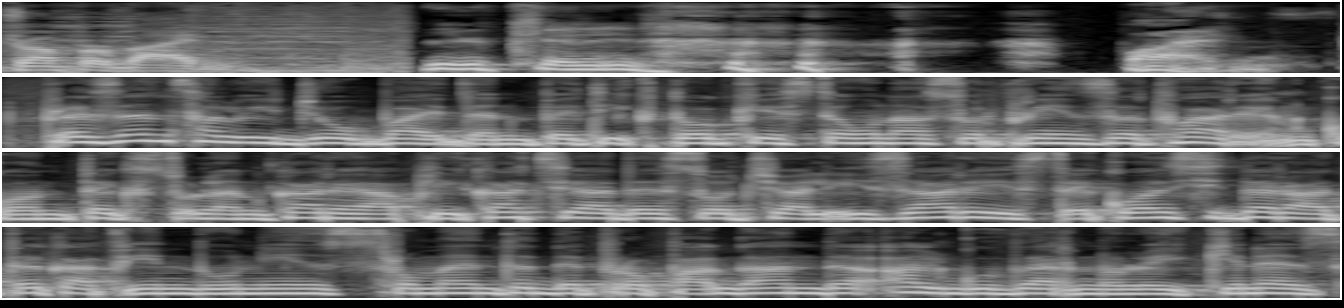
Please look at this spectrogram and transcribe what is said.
Trump or Biden? Are you kidding? Biden. Prezența lui Joe Biden pe TikTok este una surprinzătoare în contextul în care aplicația de socializare este considerată ca fiind un instrument de propagandă al guvernului chinez.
